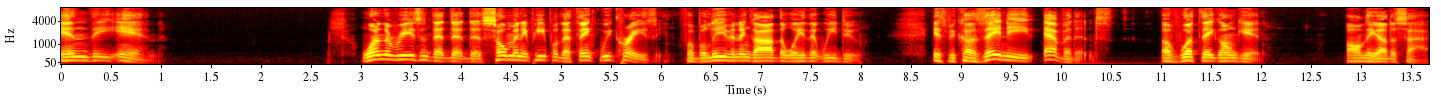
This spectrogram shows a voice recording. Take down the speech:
in the end. One of the reasons that, that there's so many people that think we crazy for believing in God the way that we do is because they need evidence of what they going to get on the other side.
